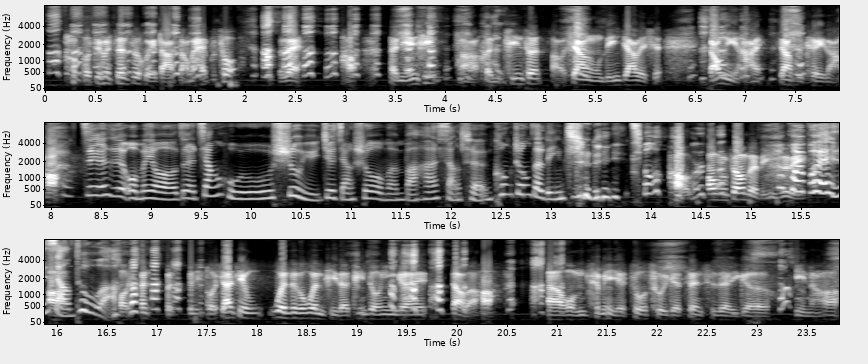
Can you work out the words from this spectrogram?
我这边真是回答 长得还不错，对不对？好，很年轻啊，很青春，好像邻家的小小女孩，这样子可以的哈。这个是我们有这个江湖术语，就讲说我们把它想成空中的林志玲就好，空中的林志玲会不会很想吐啊？我相我我相信问这个问题的听众应该到了哈，啊，我们这边也做出一个正式的一个回应了哈。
